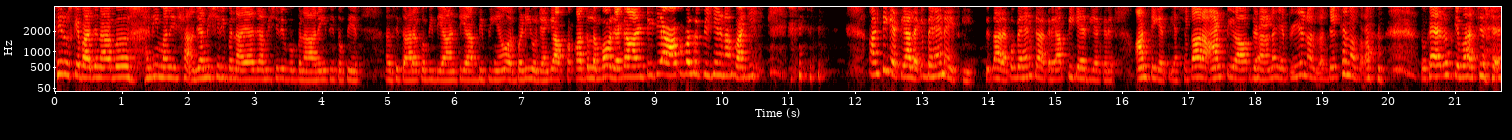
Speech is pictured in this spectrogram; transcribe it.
फिर उसके बाद जनाब, हलीमा ने जामी शरीफ बनाया जामी शरीफ बना रही थी तो फिर सितारा को भी दिया, आंटी आप भी पिए और बड़ी हो जाएँगी, आपका कद लंबा हो जाएगा। आंटी जी, आप बस पिए ना, बाजी। आंटी कहती है, हालाँकि बहन है इसकी, सितारा को बहन क्या करे, आप ही कह दिया करे। आंटी कहती है, सितारा, आंटी, आप जो है ना, ये पिए ना जरा देखे ना जरा। तो खैर, उसके बाद जो है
